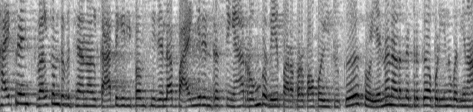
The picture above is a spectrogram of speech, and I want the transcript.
Hi friends welcome to channel Karthigai Deepam சீரியலா பயங்கர இன்ட்ரெஸ்டிங்காக ரொம்பவே பரபரப்பாக போயிட்டு இருக்கு ஸோ என்ன நடந்துட்டு இருக்கு அப்படின்னு பார்த்தீங்கன்னா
